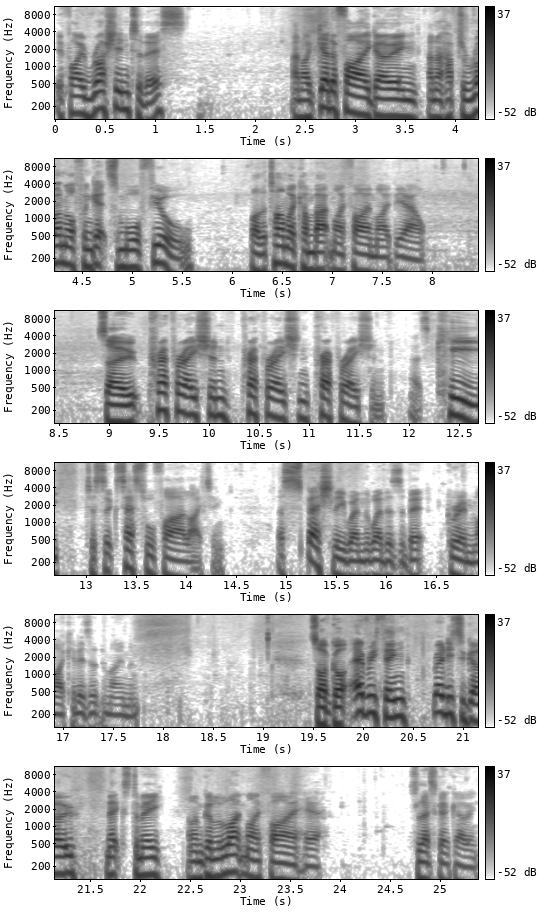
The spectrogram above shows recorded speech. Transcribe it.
If I rush into this and I get a fire going and I have to run off and get some more fuel, by the time I come back my fire might be out. So preparation, preparation, preparation. That's key to successful fire lighting, especially when the weather's a bit grim like it is at the moment. So I've got everything ready to go next to me and I'm going to light my fire here. So let's get going.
